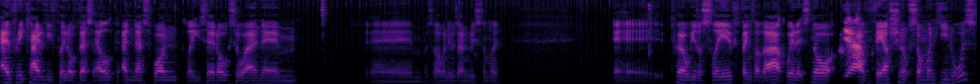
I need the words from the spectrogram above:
every character he's played of this ilk in this one, like you said, also in um, um, the other one he was in recently? Uh, Twelve Years a Slave, things like that, where it's not Yeah. a version of someone he knows,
